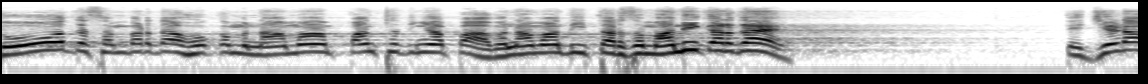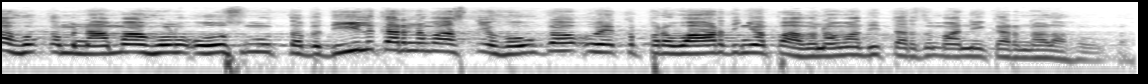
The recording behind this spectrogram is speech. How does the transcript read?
2 ਦਸੰਬਰ ਦਾ ਹੁਕਮਨਾਮਾ ਪੰਥ ਦੀਆਂ ਭਾਵਨਾਵਾਂ ਦੀ ਤਰਜਮਾਨੀ ਕਰਦਾ ਹੈ। ਤੇ ਜਿਹੜਾ ਹੁਕਮਨਾਮਾ ਹੁਣ ਉਸ ਨੂੰ ਤਬਦੀਲ ਕਰਨ ਵਾਸਤੇ ਹੋਊਗਾ, ਉਹ ਇੱਕ ਪਰਿਵਾਰ ਦੀਆਂ ਭਾਵਨਾਵਾਂ ਦੀ ਤਰਜਮਾਨੀ ਕਰਨ ਵਾਲਾ ਹੋਊਗਾ।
